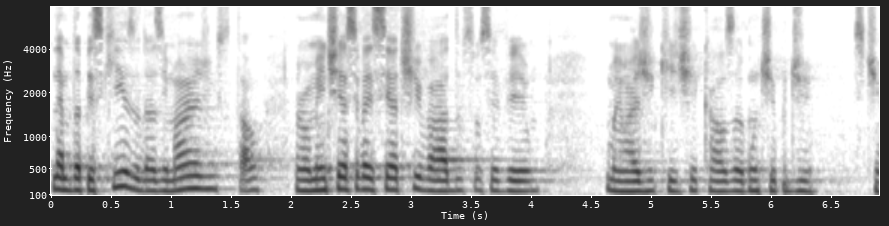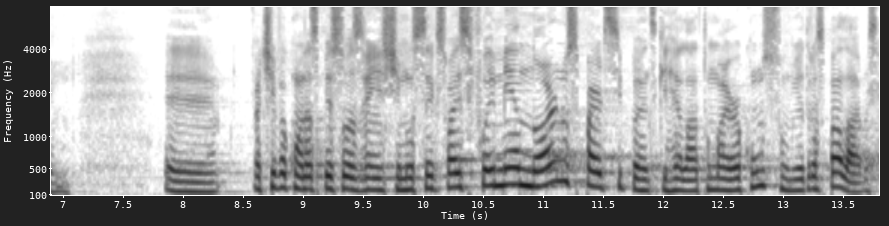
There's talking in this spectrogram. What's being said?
lembra da pesquisa, das imagens tal? Normalmente esse vai ser ativado se você vê uma imagem que te causa algum tipo de estímulo. É, ativa quando as pessoas veem estímulos sexuais foi menor nos participantes que relatam maior consumo. Em outras palavras,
